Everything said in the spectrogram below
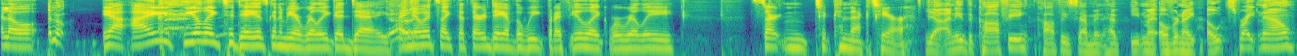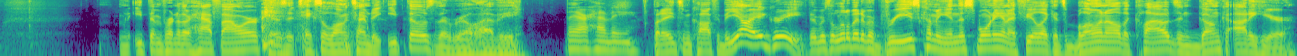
Hello. Hello. Yeah, I feel like today is going to be a really good day. I know it's like the third day of the week, but I feel like we're really starting to connect here. Yeah, I need the coffee. Coffee's, I've been have, eating my overnight oats right now. I'm going to eat them for another half hour because it takes a long time to eat those. They're real heavy. They are heavy. But I need some coffee. But yeah, I agree. There was a little bit of a breeze coming in this morning, and I feel like it's blowing all the clouds and gunk out of here.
